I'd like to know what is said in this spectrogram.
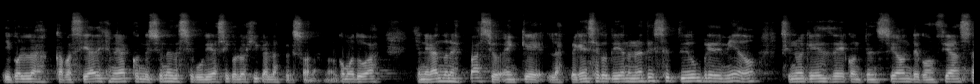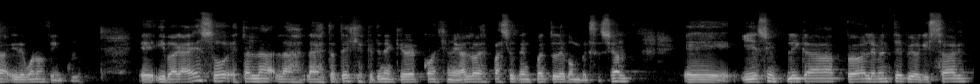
y con la capacidad de generar condiciones de seguridad psicológica en las personas. ¿no? Como tú vas generando un espacio en que la experiencia cotidiana no es de incertidumbre y de miedo, sino que es de contención, de confianza y de buenos vínculos. Eh, y para eso están las estrategias que tienen que ver con generar los espacios de encuentro y de conversación. Eh, y eso implica probablemente priorizar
